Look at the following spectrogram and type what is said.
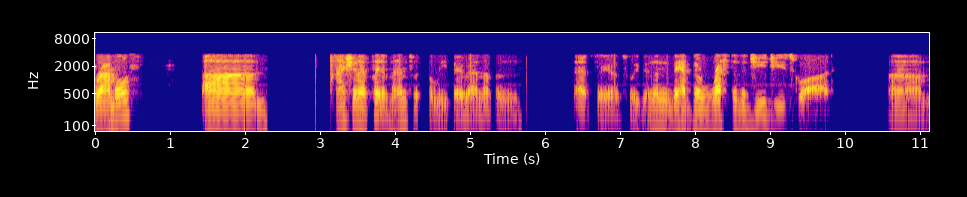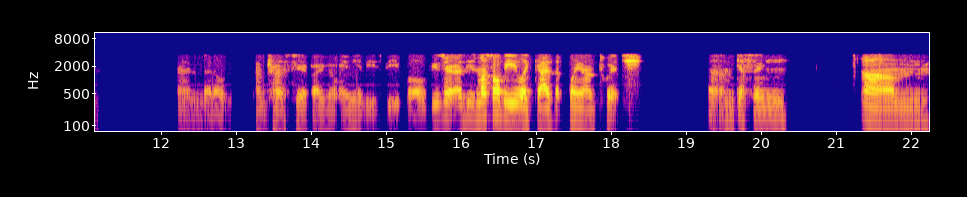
Ramos. Um, actually, I played events with Felipe, but nothing. That's Felipe. And then they have the rest of the GG squad. Um, and I don't. I'm trying to see if I know any of these people. These are these must all be like guys that play on Twitch. I'm guessing um,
